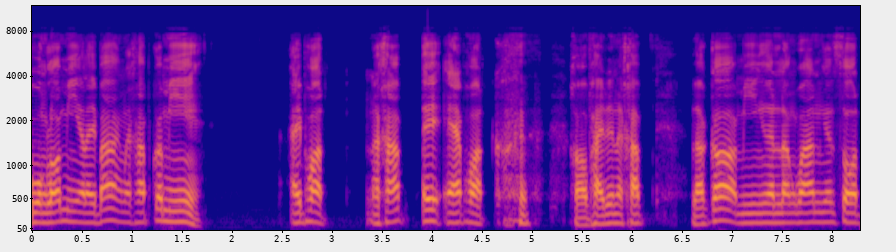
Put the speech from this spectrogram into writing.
วงล้อมีอะไรบ้างนะครับ ก็มี iPod นะครับ เอ้ AirPod ขออภัยด้วยนะครับ แล้วก็มีเงินรางวัลเงินสด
